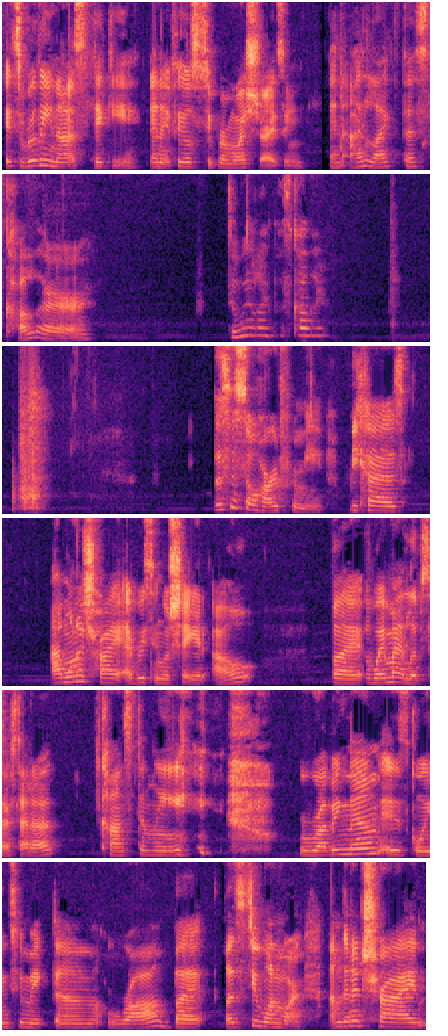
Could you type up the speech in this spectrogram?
It's really not sticky and it feels super moisturizing. And I like this color. Do we like this color? This is so hard for me because I want to try every single shade out, but the way my lips are set up, constantly rubbing them is going to make them raw, but let's do one more. I'm going to try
